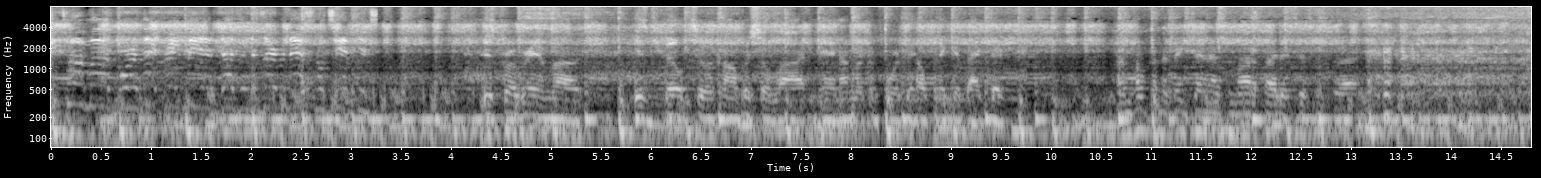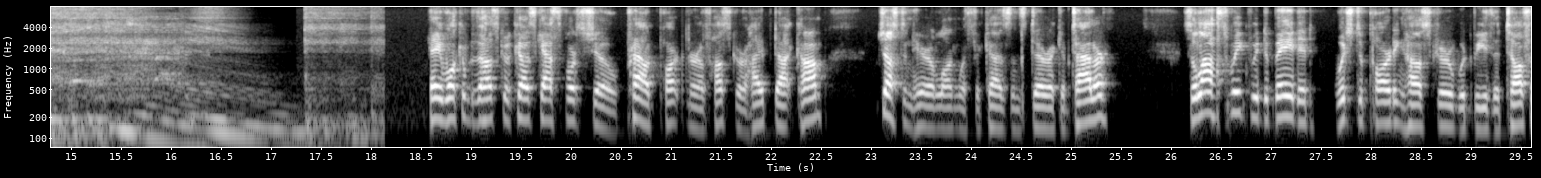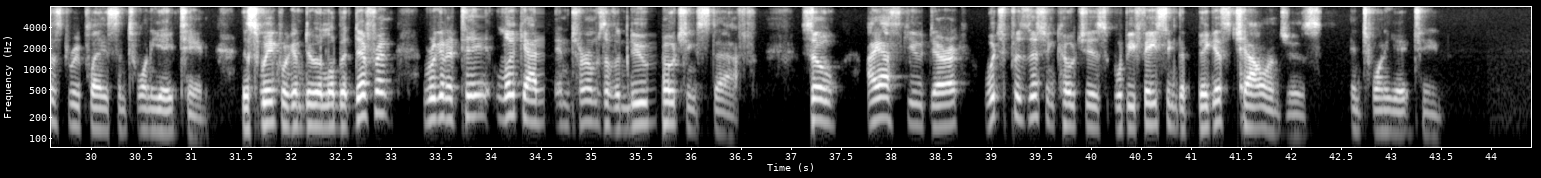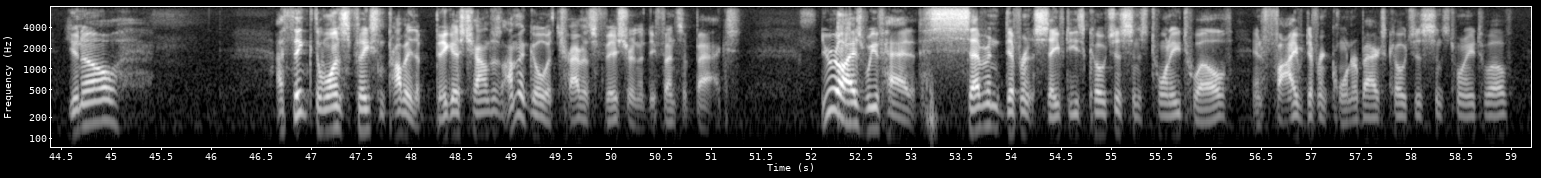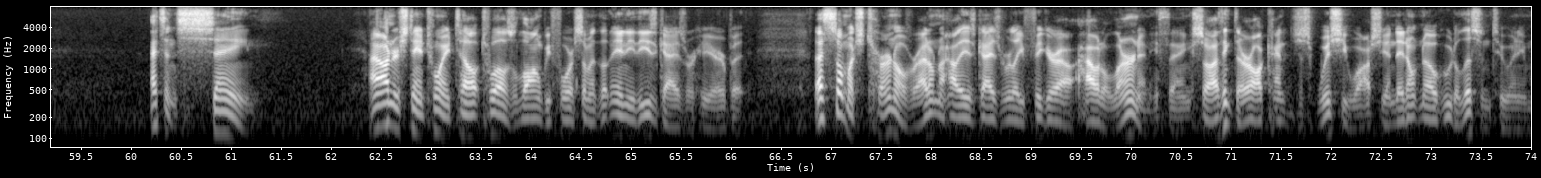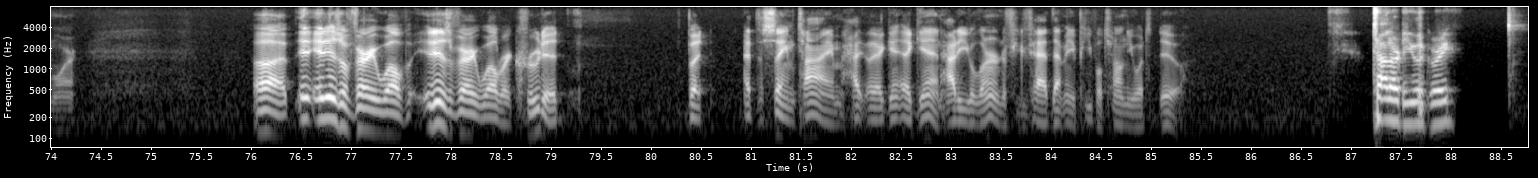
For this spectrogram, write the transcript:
only Tom Osborne, that great man, doesn't deserve a national championship. This program uh, is built to accomplish a lot, and I'm looking forward to helping it get back there. I'm hoping the Big Ten has to modify their system for us. Hey, welcome to the Husker Cuzcast Sports Show, proud partner of HuskerHype.com. Justin here, along with the cousins Derek and Tyler. So last week we debated which departing Husker would be the toughest to replace in 2018. This week we're going to do a little bit different. We're going to look at it in terms of a new coaching staff. So I ask you, Derek, which position coaches will be facing the biggest challenges in 2018? You know, I think the ones facing probably the biggest challenges, I'm going to go with Travis Fisher and the defensive backs. You realize we've had seven different safeties coaches since 2012 and five different cornerbacks coaches since 2012? That's insane. I understand 2012 is long before some of the, any of these guys were here, but that's so much turnover. I don't know how these guys really figure out how to learn anything. So I think they're all kind of just wishy-washy and they don't know who to listen to anymore. Uh, it, it is a very well it is very well recruited, at the same time, how, again, again, how do you learn if you've had that many people telling you what to do? Tyler, do you agree?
